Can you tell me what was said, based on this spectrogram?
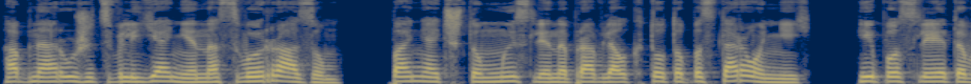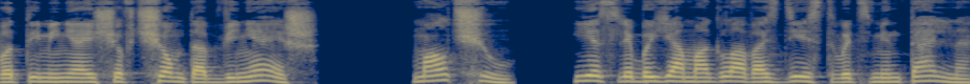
обнаружить влияние на свой разум, понять, что мысли направлял кто-то посторонний, и после этого ты меня еще в чем-то обвиняешь? Молчу. Если бы я могла воздействовать ментально,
